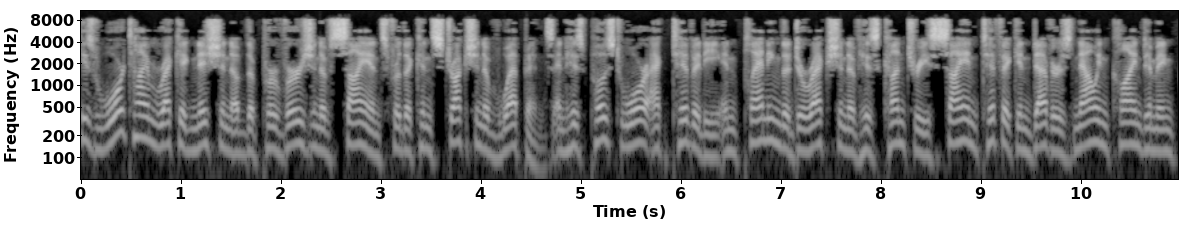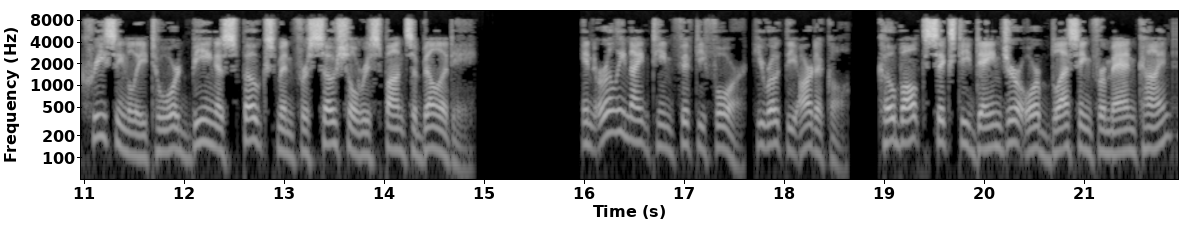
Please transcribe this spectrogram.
his wartime recognition of the perversion of science for the construction of weapons and his post-war activity in planning the direction of his country's scientific endeavors now inclined him increasingly toward being a spokesman for social responsibility. In early 1954, he wrote the article, "'Cobalt-60 Danger or Blessing for Mankind?'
